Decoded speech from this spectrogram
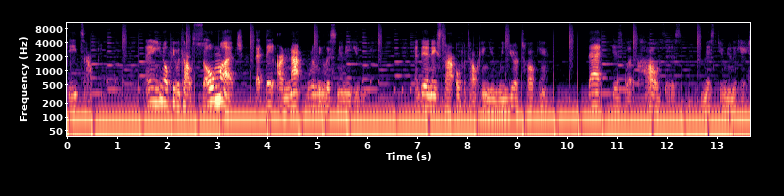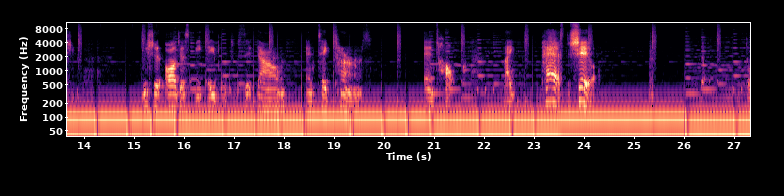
be talking. And you know people talk so much that they are not really listening to you. And then they start over talking you when you're talking. That is what causes miscommunication. We should all just be able to sit down and take turns and talk. Like past the shell. The, the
